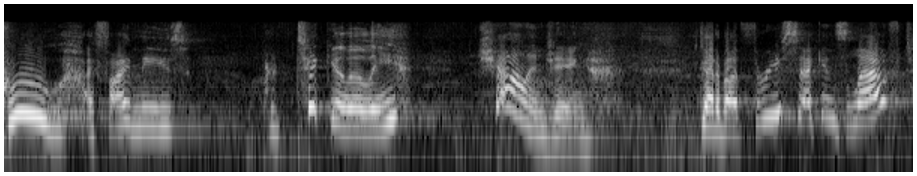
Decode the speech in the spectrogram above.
Whew, I find these particularly challenging. Got about three seconds left.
